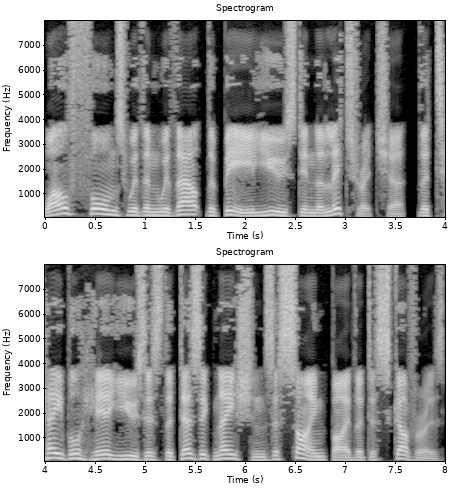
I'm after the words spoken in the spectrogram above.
While forms with and without the B used in the literature, the table here uses the designations assigned by the discoverers.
